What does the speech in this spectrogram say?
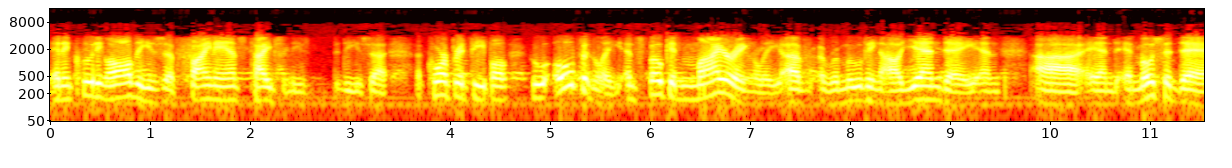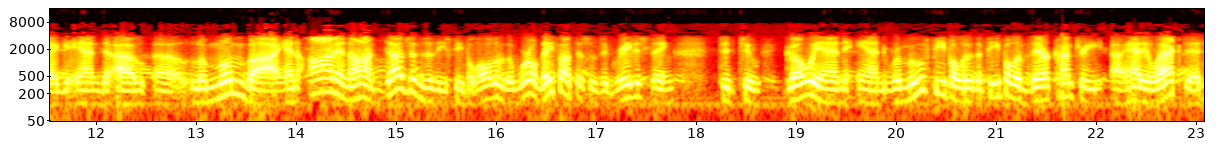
and including all these uh, finance types and these these uh, corporate people who openly and spoke admiringly of uh, removing Allende and uh, and and Mossadegh and uh, uh, Lumumba and on and on, dozens of these people all over the world. They thought this was the greatest thing to to go in and remove people who the people of their country uh, had elected,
